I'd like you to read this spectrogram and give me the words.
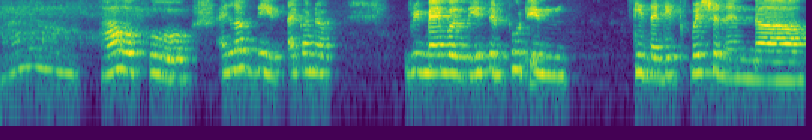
Wow, powerful. I love this. I'm gonna remember this and put in in the description and uh,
